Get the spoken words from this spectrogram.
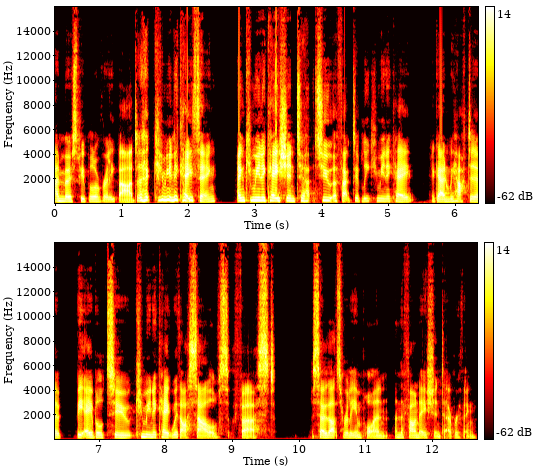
And most people are really bad at communicating and communication to, to effectively communicate. Again, we have to be able to communicate with ourselves first so that's really important and the foundation to everything.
